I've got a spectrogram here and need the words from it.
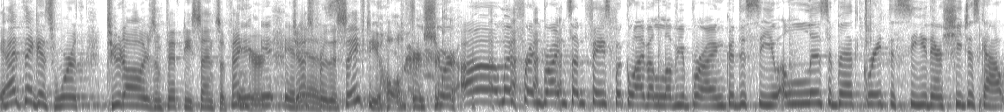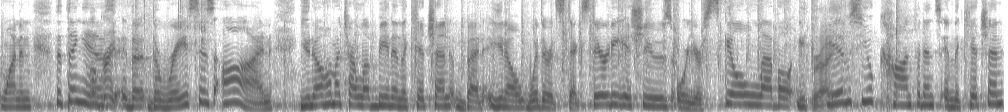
I think it's worth $2.50 a finger it, it, it just is. for the safety holder. For sure. Oh, my friend Brian's on Facebook Live. I love you, Brian. Good to see you. Elizabeth, great to see you there. She just got one. And the thing oh, is, oh, the, the race is on. You know how much I love being in the kitchen, but you know, whether it's dexterity issues or your skill level, it right. gives you confidence in the kitchen.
